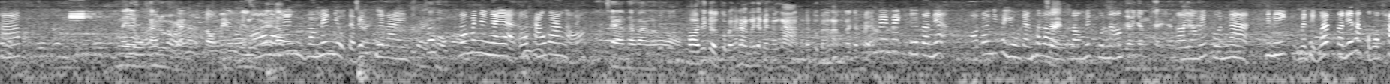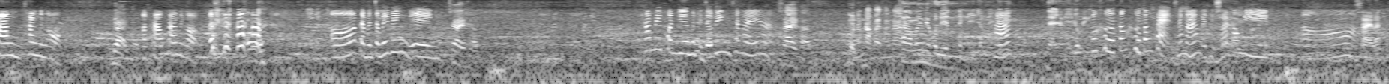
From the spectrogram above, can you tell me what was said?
ครับไม่รู้ครับลองเล่นไม่อ๋รู้อเหมือนลกัอนงครับเล่นลองเล่นอยู่แต่วิ่งคืออะไร ครับผมแล้วมันยังไงอะเอาเท้าวางเหรอใช่ครับถ้าวางแล้วก็พอถ้าเกิดกดไปข้างหน้ามันก็จะไปข้างหน้าถ้ากดไปข้างหลังมันก็จะไป ไม่ไม่ไม่คือตอนเนี้ยอ๋อต้องนี่พยุงกันเพราะเราใช่ครับ เราไม่คุ้นเนาะยังยังใช้เรายังไม่คุ้นอะทีนี้หมายถึงว่าตอนนี้ถ้าผมเอาข้างข้างหนึ่งออกได้ครับ เอาเท้าข้างหนึ่งออก เออ อ๋อแต่มันจะไม่วิ่งเอง ใช่ครับ ถ้ามีคนยืนมันถึงจะวิ่งใช่ไหมอะ ใช่ครับ กดน้ำหนักไปข้างหน้า ถ้าไม่มีคนเรียนอย่างนี้อย่างนี้ก็ฮะ วิ่งเนี่ยอย่างนี้ก็วิ่งก็คือต้องคือต้องแตะใช่ไหมหมายถึงว่าต้องมีอ๋อใช่แล้ว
